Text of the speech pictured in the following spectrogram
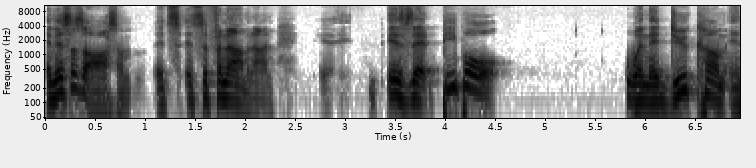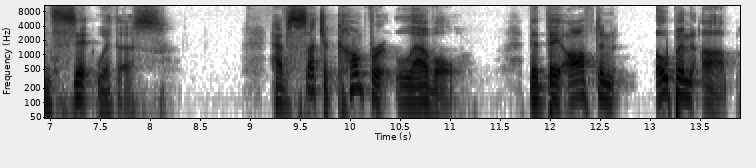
and this is awesome. It's it's a phenomenon, is that people when they do come and sit with us have such a comfort level that they often open up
